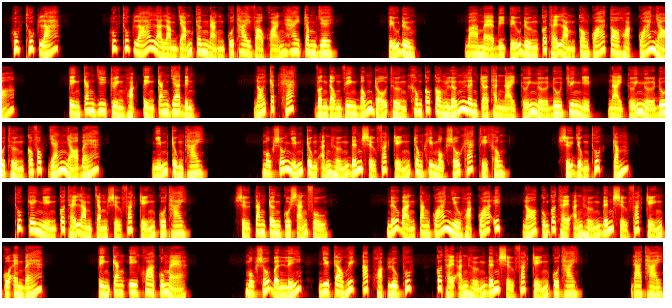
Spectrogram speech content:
Hút thuốc lá. Hút thuốc lá là làm giảm cân nặng của thai vào khoảng 200 g. Tiểu đường. Bà mẹ bị tiểu đường có thể làm con quá to hoặc quá nhỏ. Tiền căn di truyền hoặc tiền căn gia đình. Nói cách khác, vận động viên bóng rổ thường không có con lớn lên trở thành nài cưỡi ngựa đua chuyên nghiệp, nài cưỡi ngựa đua thường có vóc dáng nhỏ bé. Nhiễm trùng thai. Một số nhiễm trùng ảnh hưởng đến sự phát triển trong khi một số khác thì không. Sử dụng thuốc cấm. Thuốc gây nghiện có thể làm chậm sự phát triển của thai. Sự tăng cân của sản phụ. Nếu bạn tăng quá nhiều hoặc quá ít, nó cũng có thể ảnh hưởng đến sự phát triển của em bé. Tiền căn y khoa của mẹ. Một số bệnh lý, như cao huyết áp hoặc lupus, có thể ảnh hưởng đến sự phát triển của thai. Đa thai.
